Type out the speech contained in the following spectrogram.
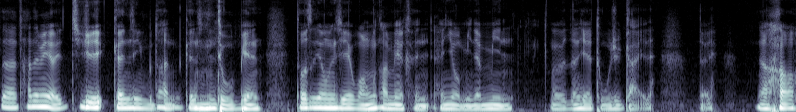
呃，他那边有继续更新，不断更新图片，都是用一些网络上面很很有名的命呃那些图去改的，对，然后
